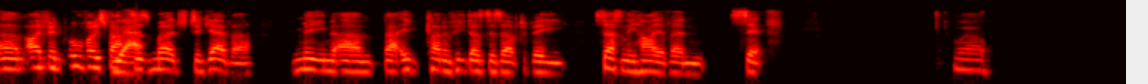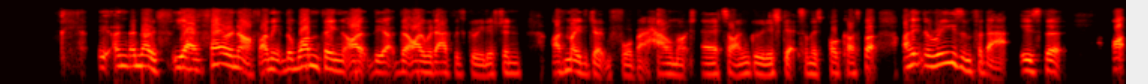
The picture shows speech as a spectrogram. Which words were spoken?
um, I think all those factors merged together mean um, that he kind of he does deserve to be certainly higher than sixth. Well, and no, yeah, fair enough. I mean, the one thing I the, that I would add with Grealish, and I've made the joke before about how much airtime Grealish gets on this podcast, but I think the reason for that is that I,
